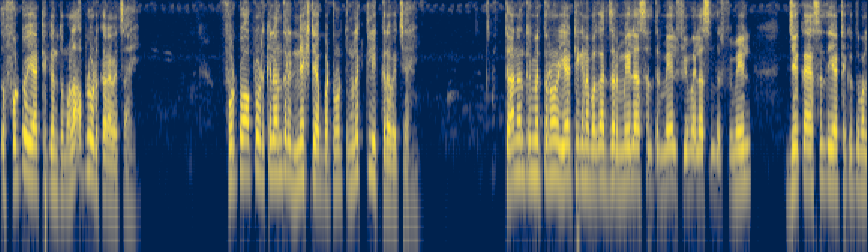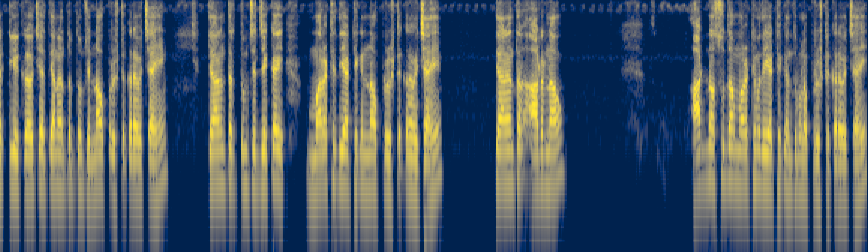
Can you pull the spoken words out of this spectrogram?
तो फोटो या ठिकाणी तुम्हाला अपलोड करायचा आहे. फोटो अपलोड केल्यानंतर नेक्स्ट या बटनवर तुम्हाला क्लिक करायचे आहे. त्यानंतर मित्रांनो या ठिकाणी बघा जर मेल असेल तर मेल फिमेल असेल तर फिमेल जे काय असेल ते या ठिकाणी तुम्हाला क्लिक करायचे आहे. त्यानंतर तुमचे नाव प्रविष्ट करायचे आहे. त्यानंतर तुमचे जे काही मराठीत या ठिकाणी नाव प्रविष्ट करायचे आहे. त्यानंतर आडनाव. आडनाव सुद्धा मराठीमध्ये या ठिकाणी तुम्हाला प्रविष्ट करायचे आहे.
